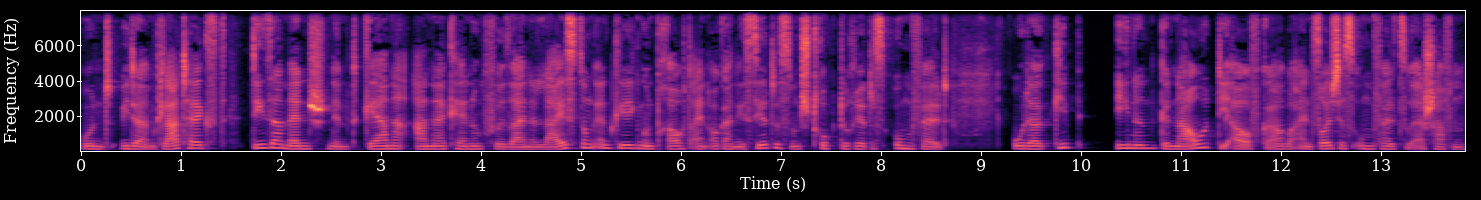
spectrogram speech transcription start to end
Und wieder im Klartext, dieser Mensch nimmt gerne Anerkennung für seine Leistung entgegen und braucht ein organisiertes und strukturiertes Umfeld. Oder gib ihnen genau die Aufgabe, ein solches Umfeld zu erschaffen.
